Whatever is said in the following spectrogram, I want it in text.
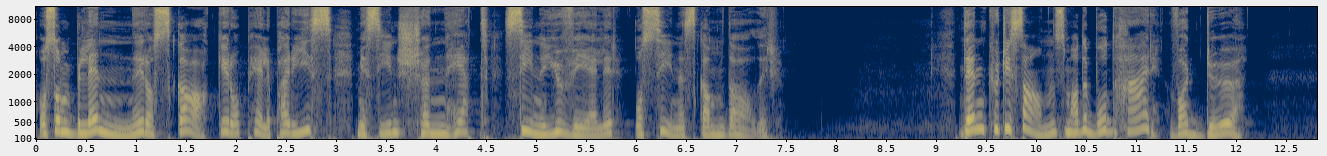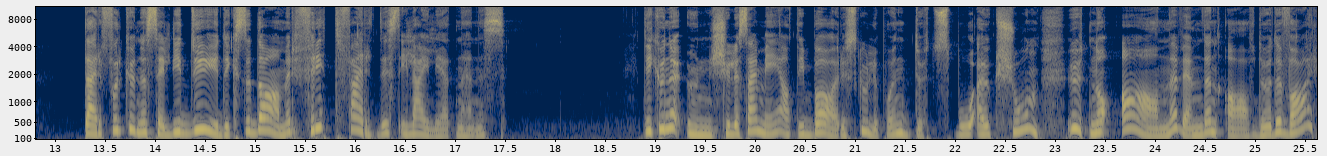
og som blender og skaker opp hele Paris med sin skjønnhet, sine juveler og sine skandaler. Den kurtisanen som hadde bodd her, var død Derfor kunne selv de dydigste damer fritt ferdes i leiligheten hennes. De kunne unnskylde seg med at de bare skulle på en dødsboauksjon, uten å ane hvem den avdøde var.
